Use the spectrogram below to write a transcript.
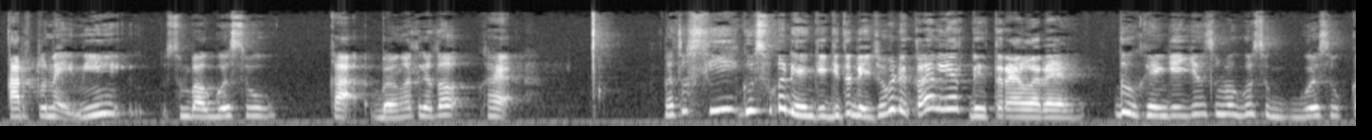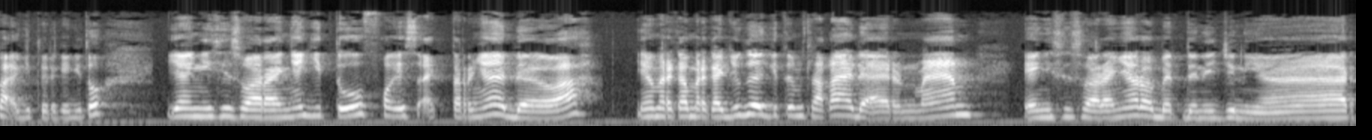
kartunnya ini sumpah gue suka banget gitu. Kayak Gak tuh sih, gue suka deh yang kayak gitu deh. Coba deh kalian lihat deh trailernya. Tuh kayak kayak gitu semua gue gue suka gitu deh kayak gitu. Yang ngisi suaranya gitu, voice actornya adalah ya mereka mereka juga gitu. Misalkan ada Iron Man, yang ngisi suaranya Robert Downey Jr.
